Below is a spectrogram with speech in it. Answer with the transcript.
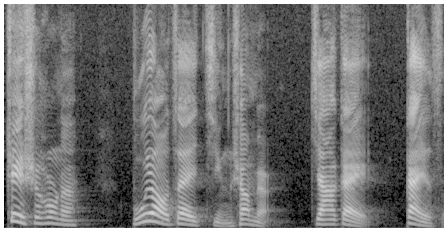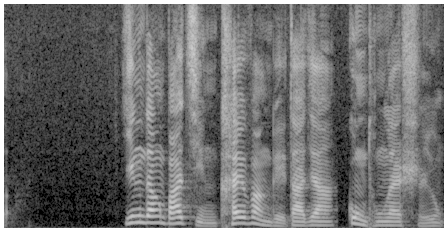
这时候呢，不要在井上面。加盖盖子，应当把井开放给大家共同来使用，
